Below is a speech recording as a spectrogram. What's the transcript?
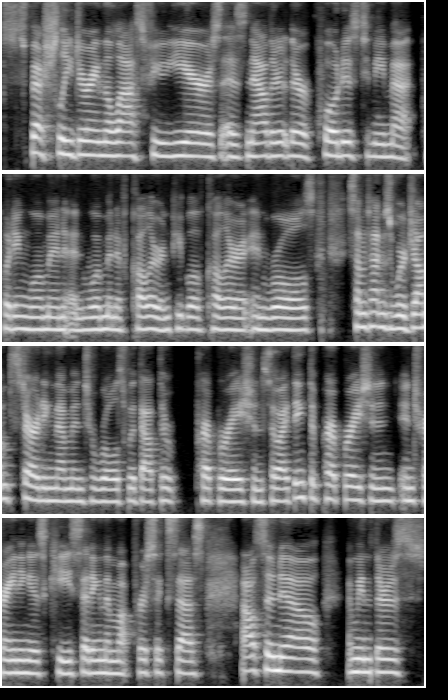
especially during the last few years, as now there, there are quotas to be met, putting women and women of color and people of color in roles. Sometimes we're jump starting them into roles without the preparation. So I think the preparation and training is key, setting them up for success. I also know, I mean, there's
